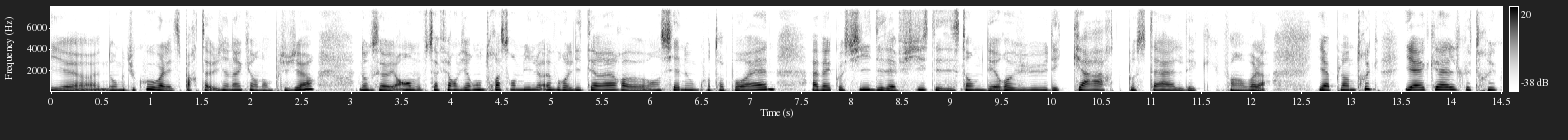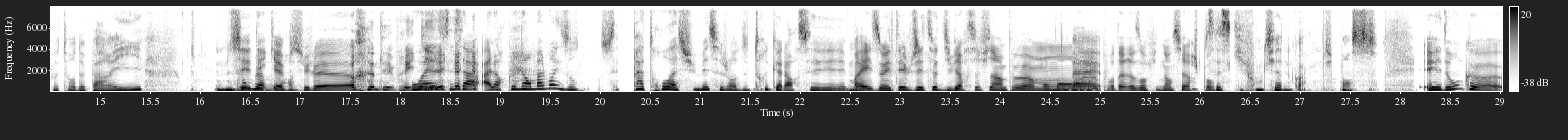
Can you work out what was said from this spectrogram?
Euh, donc du coup, voilà, il y en a qui en ont plusieurs. Donc ça, fait environ 300 000 œuvres littéraires euh, anciennes ou contemporaines, avec aussi des affiches, des estampes, des revues, des cartes postales, enfin voilà, il y a plein de trucs. Il y a quelques trucs autour de Paris. Des décapsuleurs, des briquets. Ouais, c'est ça. Alors que normalement, ils ont c'est pas trop assumé ce genre de truc. Alors c'est Ouais, ils ont été obligés de se diversifier un peu à un moment Bah, euh, pour des raisons financières, je pense. c'est ce qui fonctionne, quoi, je pense. Et donc, euh,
